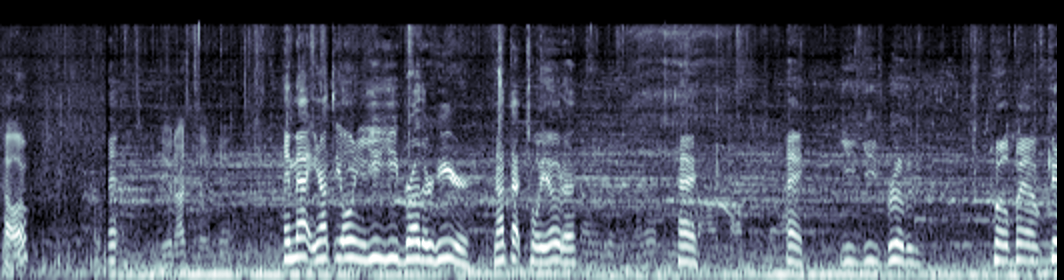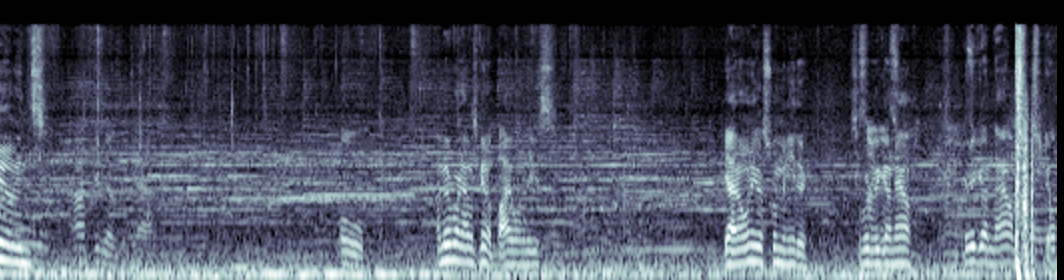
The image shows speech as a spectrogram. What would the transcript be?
Hello. Dude, I'd take it. Hey Matt, you're not the only Yee Yee brother here. Not that Toyota. Hey, hey, Yee Yee brother. Twelve pound Cummins. I think that's a gas. Oh, I remember when I was gonna buy one of these. Yeah, I don't want to go swimming either. So where do we go now? Where do we go now, Daniel?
